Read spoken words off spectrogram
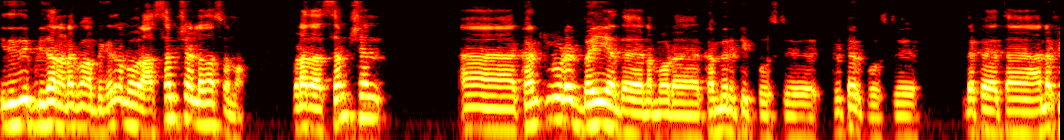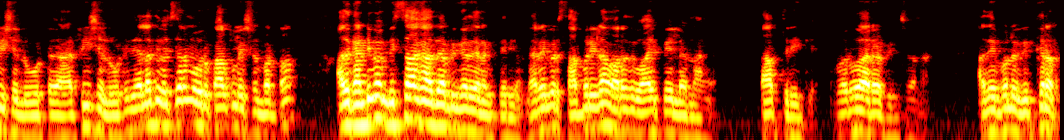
இது இது இப்படி தான் நடக்கும் அப்படிங்கிறது நம்ம ஒரு அசம்ஷனில் தான் சொன்னோம். பட் அந்த அசம்ஷன் கன்க்ளூடட் பை அந்த நம்மளோட community post Twitter post that unofficial vote official vote இது எல்லாத்தையும் வச்சு நம்ம ஒரு கால்குலேஷன் பண்ணோம் அது கண்டிப்பாக மிஸ் ஆகாது அப்படிங்கிறது எனக்கு தெரியும். நிறைய பேர் சபரிலாம் வர்றது வாய்ப்பே இல்லைன்னாங்க. டாப் த்ரீக்கு வருவார் அப்படின்னு சொன்னேன். அதே போல் விக்ரம்.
